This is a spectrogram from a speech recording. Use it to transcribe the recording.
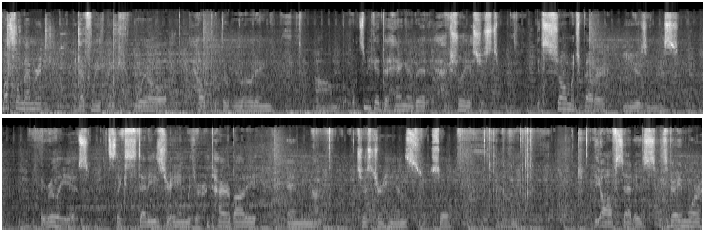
muscle memory, I definitely think will help with the reloading. Um, but once we get the hang of it, it actually it's just it's so much better using this. It really is. It's like steadies your aim with your entire body and not just your hands. So um, the offset is it's very more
